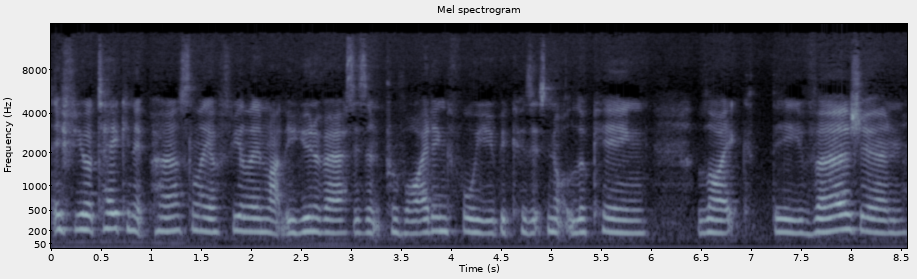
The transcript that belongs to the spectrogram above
if you're taking it personally or feeling like the universe isn't providing for you because it's not looking like the version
